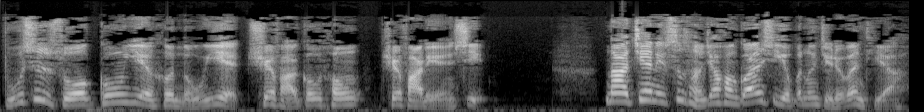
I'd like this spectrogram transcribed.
不是说工业和农业缺乏沟通、缺乏联系，那建立市场交换关系也不能解决问题啊。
